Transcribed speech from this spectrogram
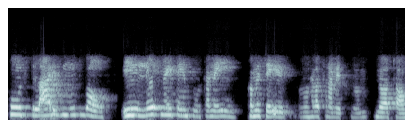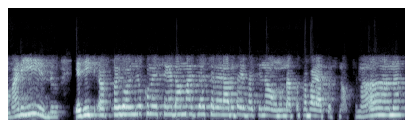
com os pilares muito bons. E nesse meio tempo também comecei um relacionamento com meu atual marido. E a gente, foi onde eu comecei a dar uma desacelerada também. Falei assim, não, não dá para trabalhar até o final de semana.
